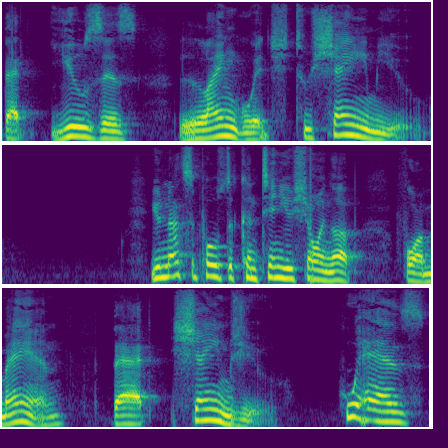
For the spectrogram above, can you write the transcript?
that uses language to shame you. You're not supposed to continue showing up for a man that shames you. Who has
